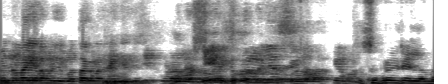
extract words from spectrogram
ಮಿನರಲ್ ಆಗಿ ನಮಗೆ ಗೊತ್ತಾಗಲ್ಲ ಸೂಪರ್ವೈಸರ್ ಇಲ್ಲ ಅಂತ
